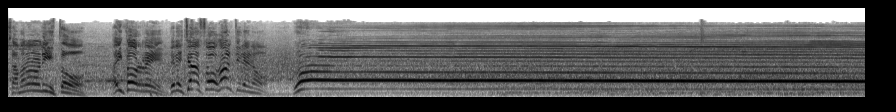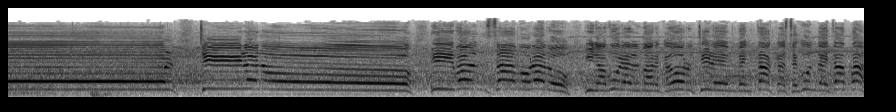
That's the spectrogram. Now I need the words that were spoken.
Zamorano listo. Ahí corre. Derechazo. Gol chileno. ¡Gol chileno! Iván Zamorano inaugura el marcador. Chile en ventaja, segunda etapa.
